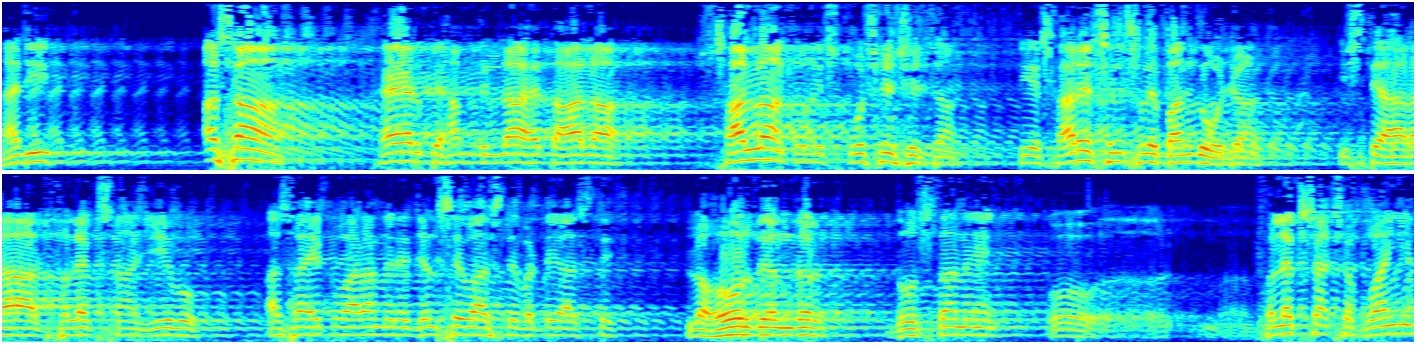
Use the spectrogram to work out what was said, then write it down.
ہاں جی؟ اساں خیر بحمد اللہ تعالی سالاں تو اس کوشش وچ کہ سارے سلسلے بند ہو جان۔ اشتہارات، فلیکساں، یہ وہ۔ اصا ایک بار میرے جلسے واسطے، وڈے واسطے لاہور دے اندر دوستاں نے وہ فلیکساں چھپوائیاں۔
